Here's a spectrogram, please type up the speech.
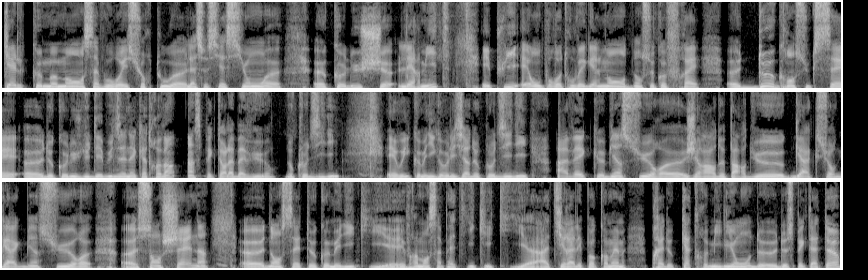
quelques moments savoureux et surtout euh, l'association euh, euh, Coluche l'ermite. Et puis on retrouve également dans ce coffret deux grands succès de Coluche du début des années 80, Inspecteur la bavure de Claude Zidi. Et oui, comédie policière de Claude Zidi avec bien sûr Gérard Depardieu, gag sur gag bien sûr s'enchaîne dans cette comédie qui est vraiment sympathique et qui a attiré à l'époque quand même près de 4 millions de, spectateurs.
